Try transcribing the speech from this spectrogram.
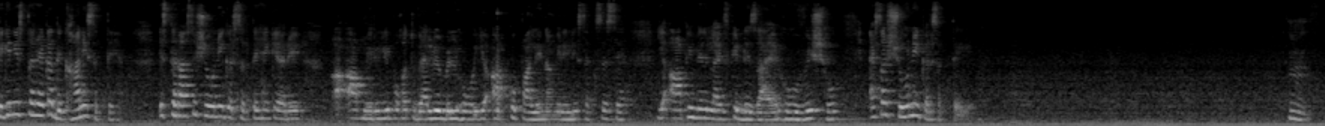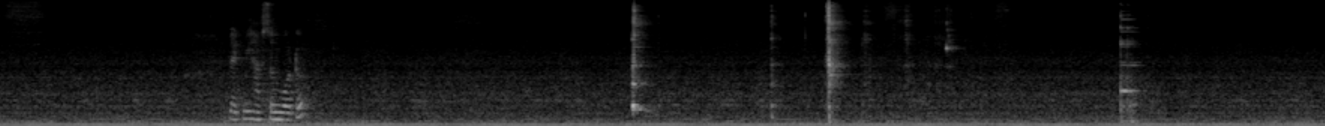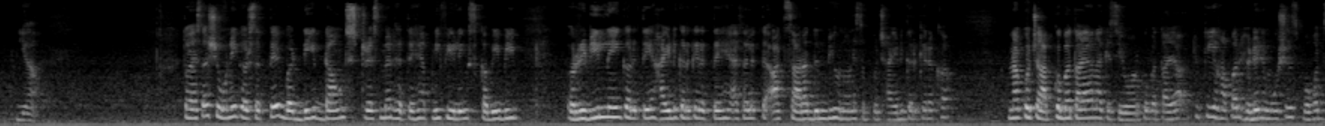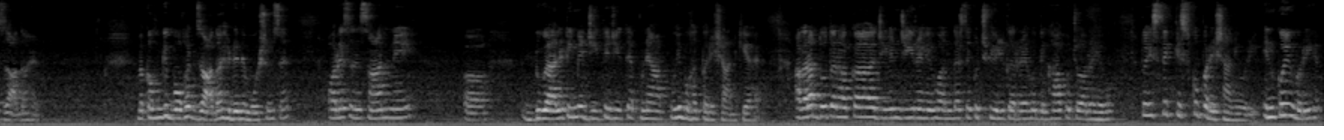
लेकिन इस तरह का दिखा नहीं सकते हैं। इस तरह से शो नहीं कर सकते हैं कि अरे आप मेरे लिए बहुत वैल्यूएबल हो, या आपको पा लेना मेरे लिए सक्सेस है। या आप ही मेरे लाइफ के डिज़ायर हो विश हो, ऐसा शो नहीं कर सकते ये। हम्म let me have some water. या तो ऐसा शो नहीं कर सकते बट डीप डाउन स्ट्रेस में रहते हैं, अपनी फीलिंग्स कभी भी रिवील नहीं करते हाइड करके रखते हैं। ऐसा लगता है आज सारा दिन भी उन्होंने सब कुछ हाइड करके रखा। ना कुछ आपको बताया, ना किसी और को बताया, क्योंकि यहाँ पर हिडन इमोशंस बहुत ज़्यादा हैं। मैं कहूँगी बहुत ज़्यादा हिडन इमोशंस हैं। और इस इंसान ने डुअलिटी में जीते जीते अपने आप को ही बहुत परेशान किया है। अगर आप दो तरह का जीवन जी रहे हो, अंदर से कुछ फील कर रहे हो, दिखा कुछ और रहे हो तो इससे किसको परेशानी हो रही है? इनको ही हो रही है।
